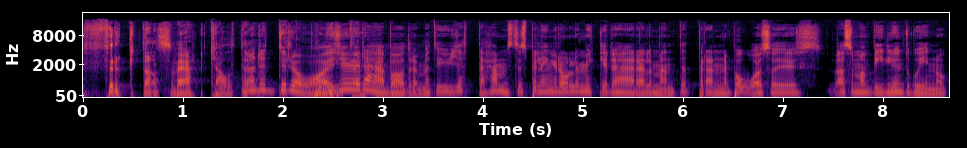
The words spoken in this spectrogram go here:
fruktansvärt kallt där. Ja, det drar ju vintern. det här badrummet. Det är ju jättehemskt. Det spelar ingen roll hur mycket det här elementet bränner på. Så, ju- alltså man vill ju inte gå in och...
